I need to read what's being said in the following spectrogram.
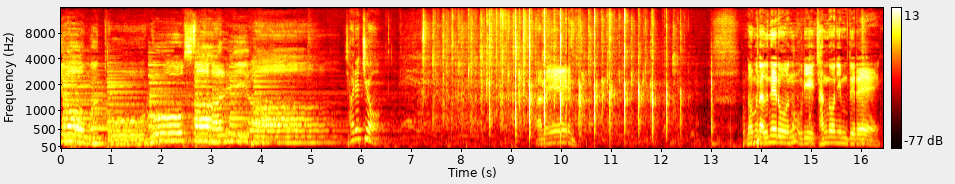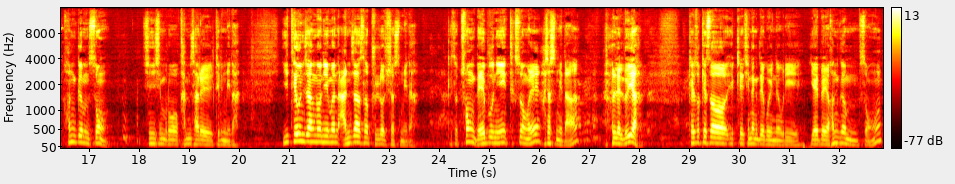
영원토록 살리라 잘했죠? 아멘. 너무나 은혜로운 우리 장로님들의 헌금송 진심으로 감사를 드립니다. 이태훈 장로님은 앉아서 불러주셨습니다. 그래서 총 네 분이 특송을 하셨습니다. 할렐루야. 계속해서 이렇게 진행되고 있는 우리 예배 헌금송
